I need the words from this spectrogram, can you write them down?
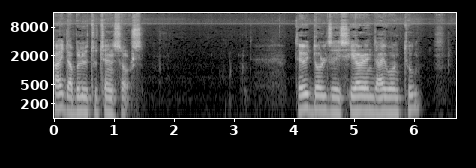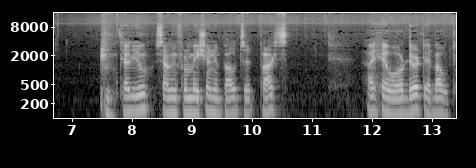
Hi W210 source. David Dolze is here and I want to tell you some information about the parts I have ordered about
